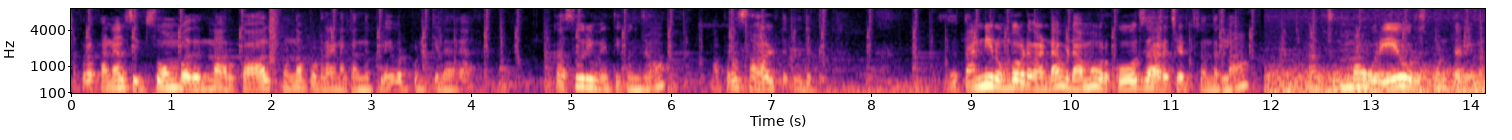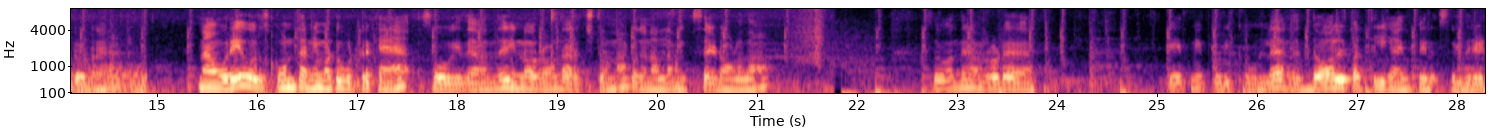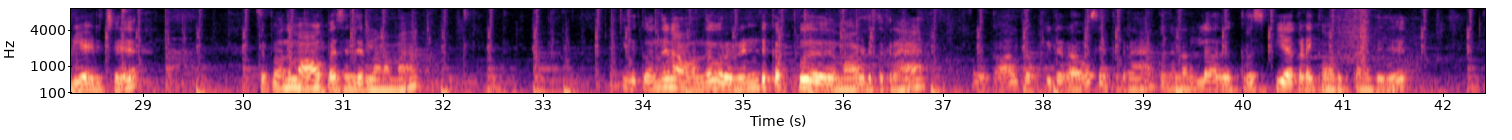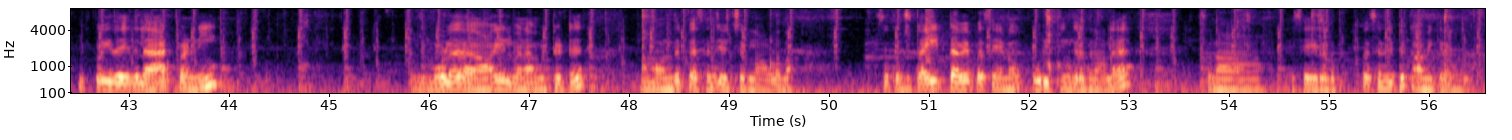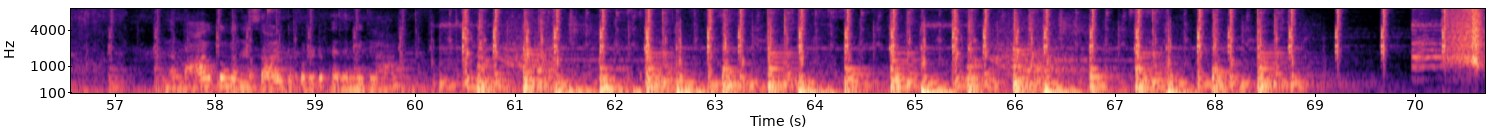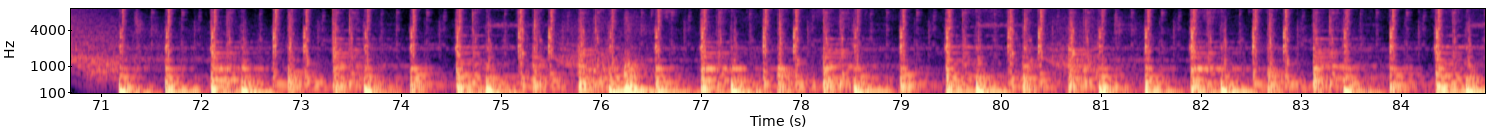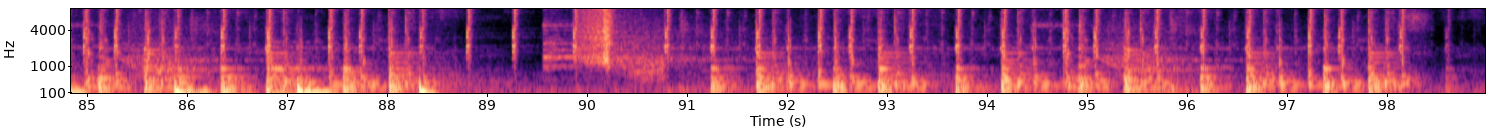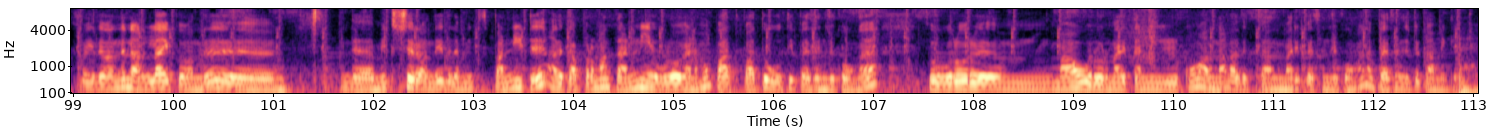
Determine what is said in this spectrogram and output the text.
அப்புறம் ஃபெனல் சீட் சோம்பு அது வந்து நான் ஒரு கால் ஸ்பூன் தான் போடுறேன். எனக்கு அந்த ஃப்ளேவர் பிடிக்கல. கசூரி மேத்தி கொஞ்சம். அப்புறம் சால்ட் இதுக்கு. இது தண்ணி ரொம்ப விட வேண்டாம். விடாமல் ஒரு கோர்ஸாக அரைச்சி எடுத்துகிட்டு வந்துடலாம். நான் சும்மா ஒரே ஒரு ஸ்பூன் தண்ணி மட்டும் விடுறேன். நான் ஒரே ஒரு ஸ்பூன் தண்ணி மட்டும் விட்டுருக்கேன். ஸோ இதை வந்து இன்னொரு ரவுண்டு அரைச்சிட்டோம்னா கொஞ்சம் நல்லா மிக்ஸ் ஆகிடும் அவ்வளோதான் ஸோ வந்து நம்மளோட பேத்மி பூரிக்கு உள்ள அந்த தால் பத்திலிகா இது பேர். ஸோ இது ரெடி ஆயிடுச்சு. இப்போ வந்து மாவு பிசைஞ்சிடலாம் நம்ம. இதுக்கு வந்து நான் வந்து ஒரு ரெண்டு கப்பு மாவு எடுத்துக்கிறேன். ஒரு கால் கப் கிட்ட ரவை சேர்த்துக்கிறேன். கொஞ்சம் நல்லா அது கிறிஸ்பியாக கிடைக்கும். அதுக்கு தான் இது. இப்போ இதை இதில் ஆட் பண்ணி கொஞ்சம் போல் ஆயில் வேணால் விட்டுட்டு நம்ம வந்து பிசைஞ்சு வச்சிடலாம். அவ்வளோதான் ஸோ கொஞ்சம் டைட்டாகவே பிசையணும். பூரிக்குங்கிறதுனால. ஸோ நான் செய்கிறத பிசைஞ்சிட்டு காமிக்கிறேன் உங்களுக்கு. இந்த மாவுக்கும் கொஞ்சம் சால்ட்டு போட்டுட்டு பிசைஞ்சிக்கலாம். Thank you. இதை வந்து நல்லா இப்போ வந்து இந்த மிக்சரை வந்து இதில் மிக்ஸ் பண்ணிவிட்டு அதுக்கப்புறமா தண்ணி எவ்வளோ வேணுமோ பார்த்து பார்த்து ஊற்றி பிசைஞ்சுக்கோங்க. ஸோ ஒரு ஒரு மாவு ஒரு ஒரு மாதிரி தண்ணி இழுக்கும். அதனால் அதுக்கு தகுந்த மாதிரி பிசைஞ்சுக்கோங்க. நான் பிசைஞ்சிட்டு காமிக்கிறேன்.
